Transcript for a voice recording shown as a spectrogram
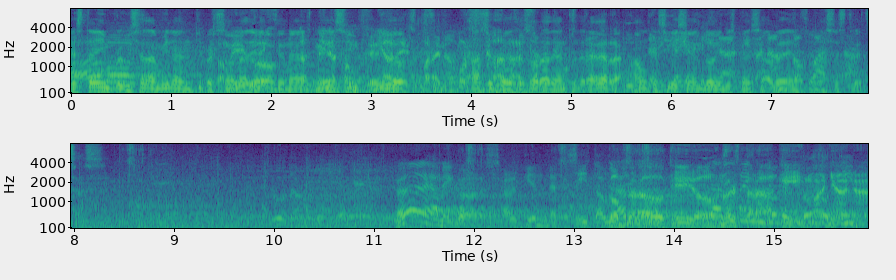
Esta improvisada mira antipersona Amigo, direccional es inferior a su predecesora de antes de la guerra, aunque sigue siendo indispensable en zonas estrechas. Eh, amigos, ¿alguien necesita un Cómpralo, arma? tío. No estará aquí mañana.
